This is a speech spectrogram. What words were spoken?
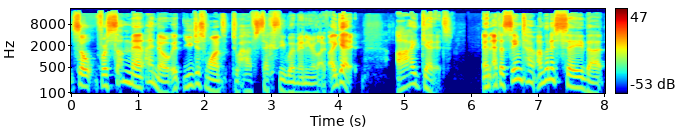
So for some men, I know it, you just want to have sexy women in your life. I get it. I get it. And at the same time, I'm going to say that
